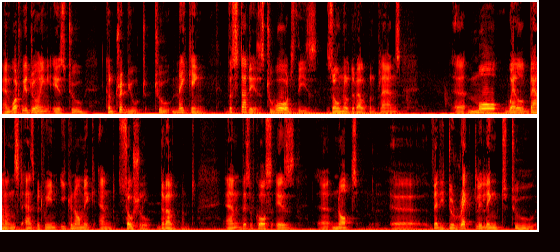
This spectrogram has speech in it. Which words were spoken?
And what we're doing is to contribute to making the studies towards these zonal development plans uh, more well balanced as between economic and social development. And this, of course, is uh, not very directly linked to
